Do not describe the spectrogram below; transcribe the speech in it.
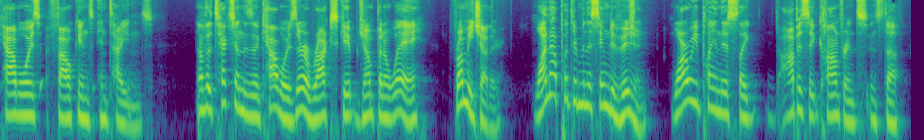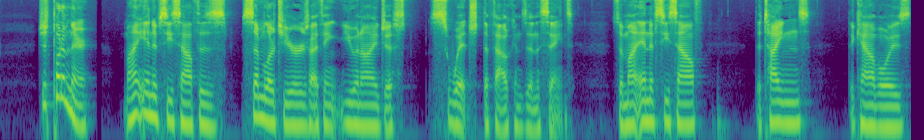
Cowboys, Falcons, and Titans. Now, the Texans and the Cowboys, they're a rock skip jumping away from each other. Why not put them in the same division? Why are we playing this like opposite conference and stuff? Just put them there. My NFC South is similar to yours. I think you and I just switched the Falcons and the Saints. So my NFC South, the Titans, the Cowboys,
